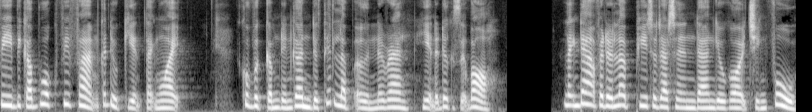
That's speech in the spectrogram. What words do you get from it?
vì bị cáo buộc vi phạm các điều kiện tại ngoại. Khu vực cấm đến gần được thiết lập ở Nerang hiện đã được dỡ bỏ. Lãnh đạo phe đối lập Peter Dutton đang kêu gọi chính phủ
